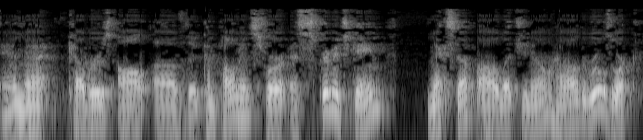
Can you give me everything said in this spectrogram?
And that covers all of the components for a scrimmage game. Next up, I'll let you know how the rules work.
